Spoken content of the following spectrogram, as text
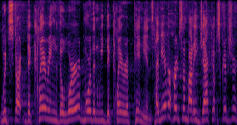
would start declaring the word more than we declare opinions. Have you ever heard somebody jack up scripture?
